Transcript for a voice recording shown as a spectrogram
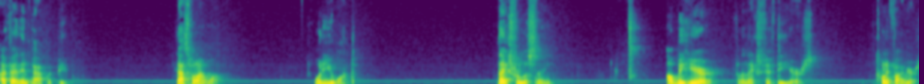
I've had impact with people. That's what I want. What do you want? Thanks for listening. I'll be here for the next 50 years, 25 years.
